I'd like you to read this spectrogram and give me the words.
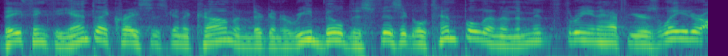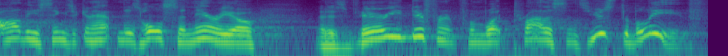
They think the Antichrist is going to come and they're going to rebuild this physical temple, and in the mid three and a half years later, all these things are going to happen. This whole scenario that is very different from what Protestants used to believe.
